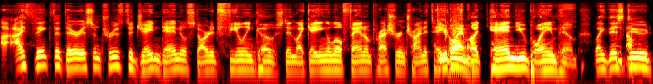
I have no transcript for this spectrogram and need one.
I think that there is some truth to Jayden Daniels started feeling ghost and like getting a little phantom pressure and trying to take. Do you blame off, him? But can you blame him? Like this no. dude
